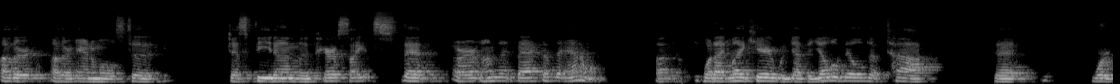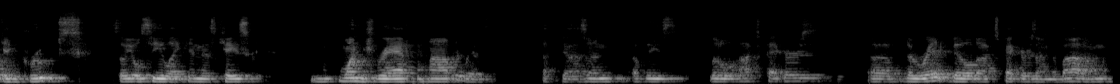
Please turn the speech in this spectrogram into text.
other other animals to just feed on the parasites that are on the back of the animal. Uh, what I like here, we've got the yellow-billed up top that work in groups. So you'll see, like in this case, one giraffe mobbed with a dozen of these little oxpeckers. Uh, the red-billed oxpeckers on the bottom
